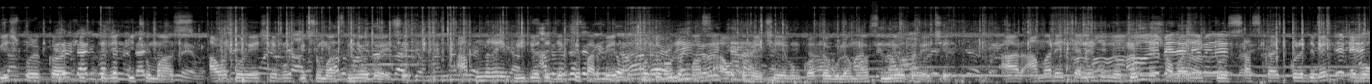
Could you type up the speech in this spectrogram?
বিষ প্রয়োগ করার ক্ষেত্রে কিছু মাছ আহত হয়েছে এবং কিছু মাছ নিহত হয়েছে। আপনারা এই ভিডিওতে দেখতে পারবেন কতগুলো মাছ আহত হয়েছে এবং কতগুলো মাছ নিহত হয়েছে। আর আমার এই চ্যানেলটি নতুন, সবাই একটু সাবস্ক্রাইব করে দেবেন এবং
